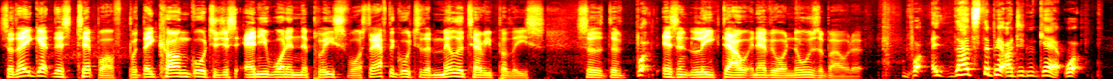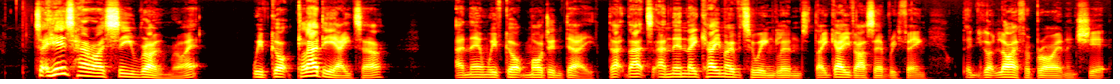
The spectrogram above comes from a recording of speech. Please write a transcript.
So they get this tip off, but they can't go to just anyone in the police force. They have to go to the military police so that the But- isn't leaked out and everyone knows about it. But that's the bit I didn't get. What? So here's how I see Rome. Right. We've got Gladiator, and then we've got modern day. That that's and then they came over to England. They gave us everything. Then you got Life of Brian and shit,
